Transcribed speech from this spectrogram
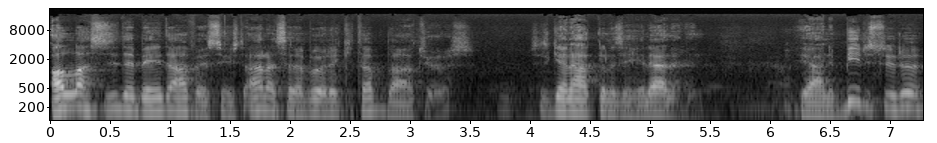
Allah sizi de beni de affetsin. İşte ara sıra böyle kitap dağıtıyoruz. Siz gene hakkınızı helal edin. Yani bir sürü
